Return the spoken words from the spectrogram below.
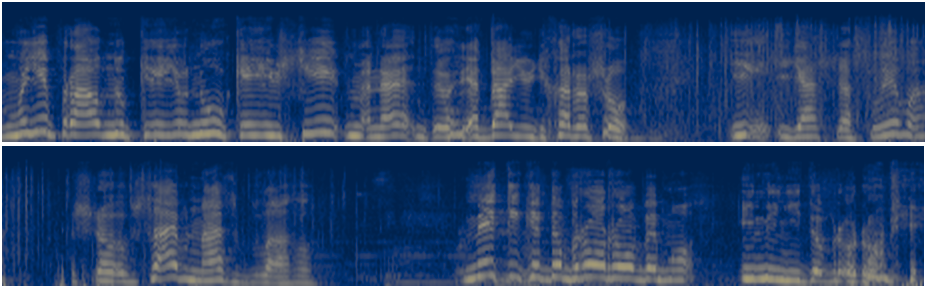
Мої правнуки, внуки і всі мене доглядають хорошо. І я щаслива, що все в нас благо. Ми тільки добро робимо, і мені добро роблять.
